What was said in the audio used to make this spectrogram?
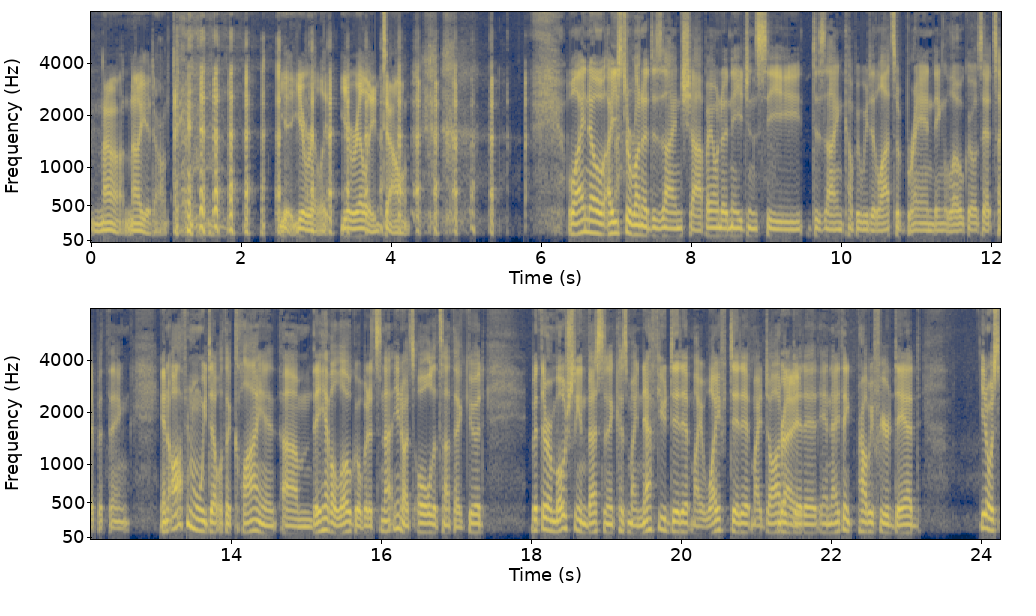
no, no, you don't. you, you really, you really don't. Well, I know I used to run a design shop. I owned an agency design company. We did lots of branding, logos, that type of thing. And often when we dealt with a client, um, they have a logo, but it's not, you know, it's old, it's not that good. But they're emotionally invested in it because my nephew did it, my wife did it, my daughter Right. did it. And I think probably for your dad, you know, it's,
